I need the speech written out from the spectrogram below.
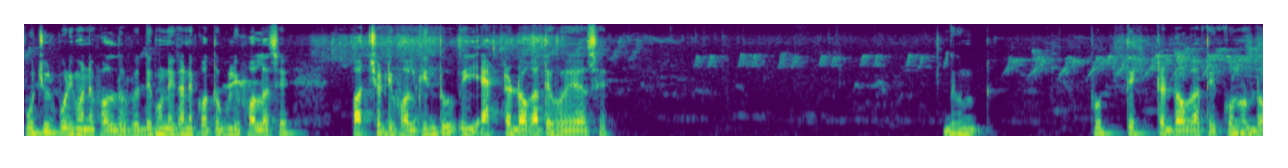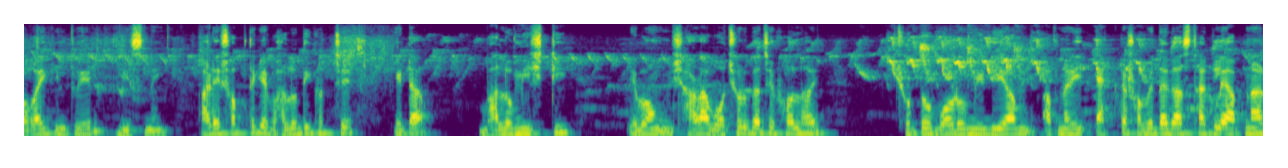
প্রচুর পরিমাণে ফল ধরবে। দেখুন, এখানে কতগুলি ফল আছে। পাঁচ, ছটি ফল কিন্তু এই একটা ডগাতে হয়ে আছে। দেখুন প্রত্যেকটা ডগাতে, কোনো ডগাই কিন্তু এর মিস নেই। আর এর সব থেকে ভালো দিক হচ্ছে, এটা ভালো মিষ্টি এবং সারা বছর গাছে ফল হয়। ছোট, বড়, মিডিয়াম, আপনার এই একটা সবেদা গাছ থাকলে আপনার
